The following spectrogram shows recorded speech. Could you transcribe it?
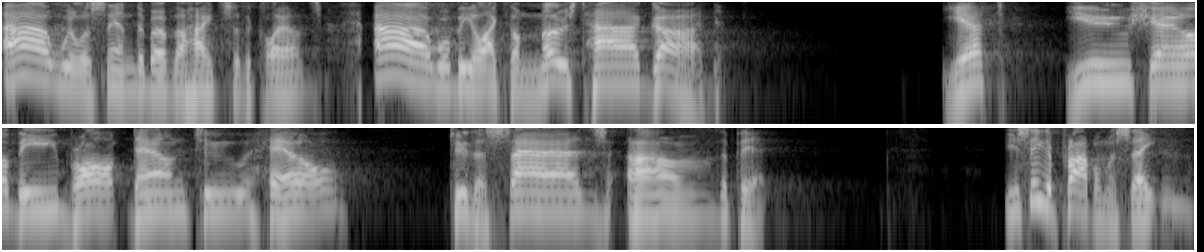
I will ascend above the heights of the clouds. I will be like the Most High God. Yet you shall be brought down to hell, to the sides of the pit. You see the problem with Satan?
